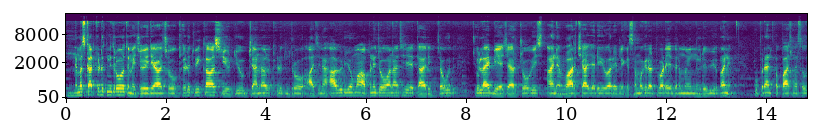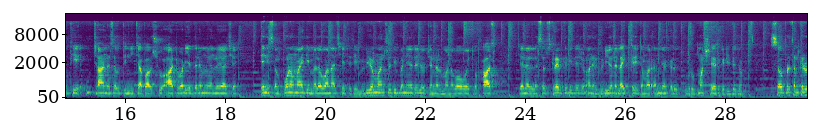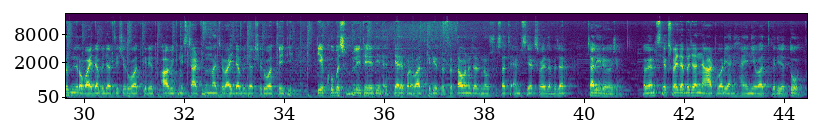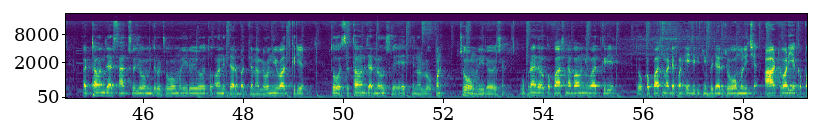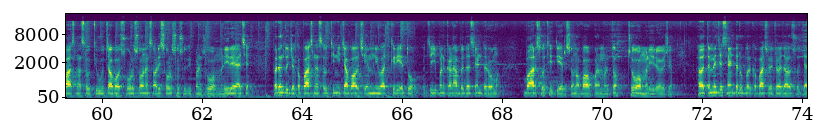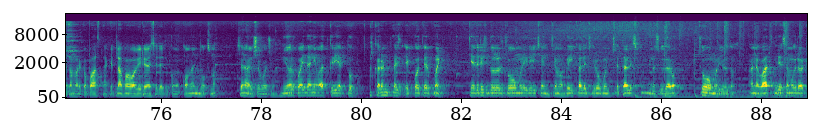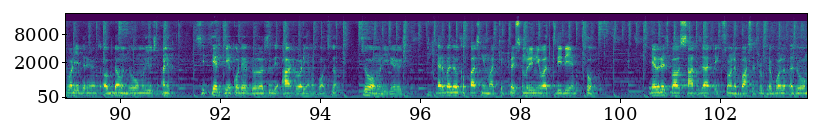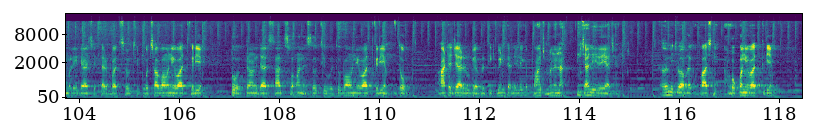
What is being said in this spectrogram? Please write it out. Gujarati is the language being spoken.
નમસ્કાર ખેડૂત મિત્રો, તમે જોઈ રહ્યા છો ખેડૂત વિકાસ યુટ્યુબ ચેનલ. ખેડૂત મિત્રો, આજના આ વિડીયોમાં આપણે જોવાના છીએ તારીખ ચૌદ જુલાઈ બે હજાર ચોવીસ અને વાર છે આજે રવિવાર, એટલે કે સમગ્ર અઠવાડિયા દરમિયાનનું રિવ્યૂ અને ઉપરાંત કપાસના સૌથી ઊંચા અને સૌથી નીચા ભાવ શું આ અઠવાડિયા દરમિયાન રહ્યા છે તેની સંપૂર્ણ માહિતી મેળવવાના છે. તેથી વિડીયોમાં સુધી બની રહેજો. ચેનલમાં નવા હોય તો ખાસ ચેનલને સબસ્ક્રાઇબ કરી દેજો અને વિડીયોને લાઇક કરી તમારા અન્ય ખેડૂત ગ્રુપમાં શેર કરી દેજો. સૌપ્રથમ ખેડૂત મિત્રો, વાયદા બજારથી શરૂઆત કરીએ તો આ વીકની સ્ટાર્ટિંગમાં જે વાયદા બજાર શરૂઆત થઈ હતી, તે ખૂબ જ સ્લોલી થઈ હતી અને અત્યારે પણ વાત કરીએ તો સત્તાવન હજાર નવસો સાથે એમસીએક્સ વાયદા બજાર ચાલી રહ્યો છે. હવે એમસીએક્સ વાયદા બજારને આઠવાડિયાની હાઈની વાત કરીએ તો અઠ્ઠાવન હજાર સાતસો જેવો મિત્રો જોવા મળી રહ્યો હતો અને ત્યારબાદ તેના લોની વાત કરીએ તો સત્તાવન હજાર નવસો એ તેનો લો પણ જોવા મળી રહ્યો છે. ઉપરાંત કપાસના ભાવની વાત કરીએ તો કપાસ માટે પણ એ જ રીતની બજાર જોવા મળી છે. આ અઠવાડિયે કપાસના સૌથી ઊંચા ભાવ સોળસો અને સાડી સોળસો સુધી પણ જોવા મળી રહ્યા છે. પરંતુ જે કપાસના સૌથી નીચા ભાવ છે એમની વાત કરીએ તો હજી પણ ઘણા બધા સેન્ટરોમાં બારસોથી તેરસોનો ભાવ પણ મળતો જોવા મળી રહ્યો છે. હવે તમે જે સેન્ટર ઉપર કપાસ વેચવા જાઓ છો, ત્યાં તમારા કપાસના કેટલા ભાવ આવી રહ્યા છે તે તમે કોમેન્ટ બોક્સમાં જણાવી શકો છો. ન્યુયોર્ક વાયદાની વાત કરીએ તો કરંટ પ્રાઇસ એકોતેર પોઈન્ટ તેત્રીસ ડોલર જોવા મળી રહી છે જેમાં ગઈકાલે ઝીરો પોઈન્ટ છેતાલીસ પોઈન્ટનો સુધારો જોવા મળ્યો હતો. અને વાત કરીએ સમગ્ર અઠવાડિયા દરમિયાન તો અપડાઉન જોવા મળ્યું છે અને સિત્તેરથી એકોતેર ડોલર સુધી આ અઠવાડિયામાં પહોંચતો જોવા મળી રહ્યો છે. ત્યારબાદ કપાસની માર્કેટ પ્રાઇસ સમરીની વાત કરી દઈએ તો એવરેજ ભાવ સાત હજાર એકસો અને બાસઠ રૂપિયા બોલાતા જોવા મળી રહ્યા છે. ત્યારબાદ સૌથી ઓછા ભાવની વાત કરીએ તો ત્રણ હજાર સાતસો અને સૌથી વધુ ભાવની વાત કરીએ તો આઠ હજાર રૂપિયા પ્રતિ ક્વિન્ટલ એટલે કે પાંચ મણના ચાલી રહ્યા છે. હવે મિત્રો આપણે કપાસની આવકોની વાત કરીએ,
